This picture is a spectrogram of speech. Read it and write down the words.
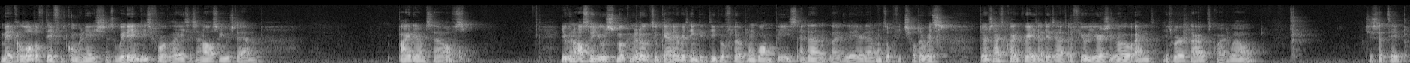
make a lot of different combinations within these four glazes and also use them by themselves. You can also use Smoky Merlot together with Indigo Float on one piece and then like layer them on top of each other, which turns out quite great. I did that a few years ago and it worked out quite well. Just a tip.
